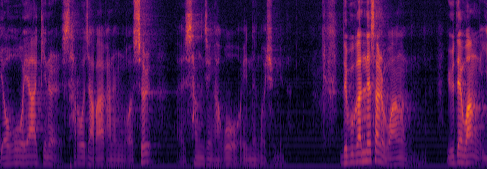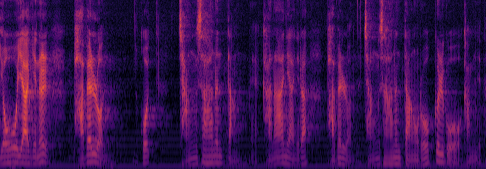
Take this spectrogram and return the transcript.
여호야긴을 사로잡아 가는 것을 상징하고 있는 것입니다. 느부갓네살 왕은 유대 왕 여호야긴을 바벨론 곧 장사하는 땅 가나안이 아니라 바벨론 장사하는 땅으로 끌고 갑니다.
